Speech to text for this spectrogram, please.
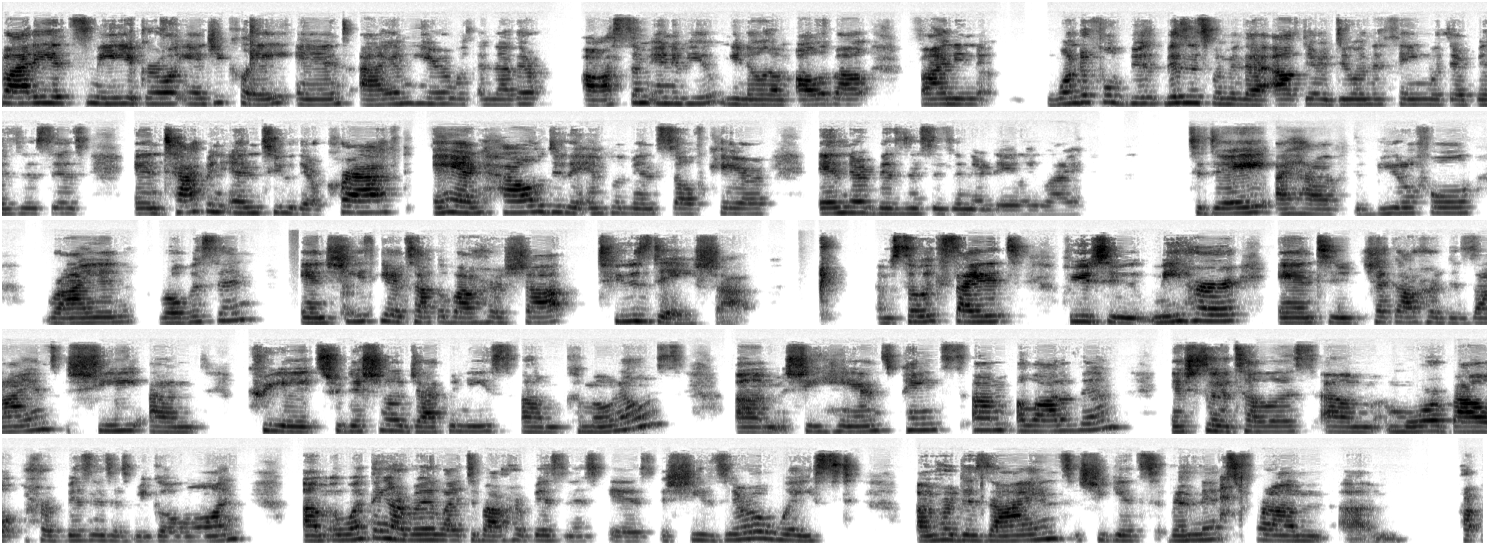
everybody. It's me, your girl Angie Clay, and I am here with another awesome interview. You know, I'm all about finding wonderful bu- business women that are out there doing the thing with their businesses and tapping into their craft and how do they implement self-care in their businesses in their daily life. Today, I have the beautiful Ryan Robeson, and she's here to talk about her shop, Tuesday Shop. I'm so excited for you to meet her and to check out her designs. She um, creates traditional Japanese um, kimonos. Um, she hands paints um, a lot of them, and she's going to tell us um, more about her business as we go on. Um, and one thing I really liked about her business is, she's zero waste. her designs, she gets remnants from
